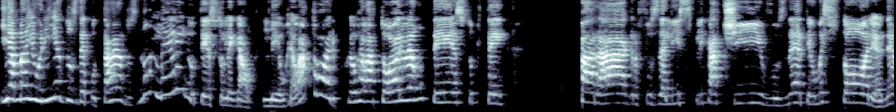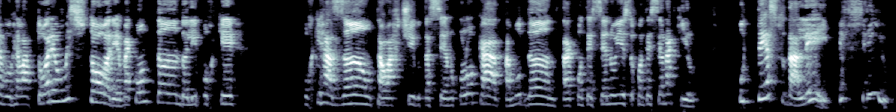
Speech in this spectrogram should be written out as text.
E a maioria dos deputados não leem o texto legal, lê o relatório, porque o relatório é um texto que tem parágrafos ali explicativos, né? Tem uma história, né? O relatório é uma história, vai contando ali porque por que razão tal artigo está sendo colocado, está mudando, está acontecendo isso, acontecendo aquilo. O texto da lei é frio,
